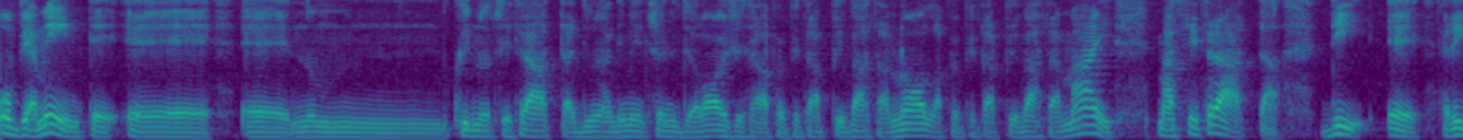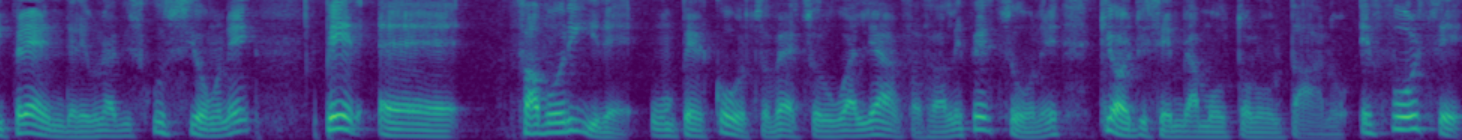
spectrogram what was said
Ovviamente eh, eh, non, qui non si tratta di una dimensione ideologica, la proprietà privata no, la proprietà privata mai, ma si tratta di eh, riprendere una discussione per eh, favorire un percorso verso l'uguaglianza tra le persone che oggi sembra molto lontano e forse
